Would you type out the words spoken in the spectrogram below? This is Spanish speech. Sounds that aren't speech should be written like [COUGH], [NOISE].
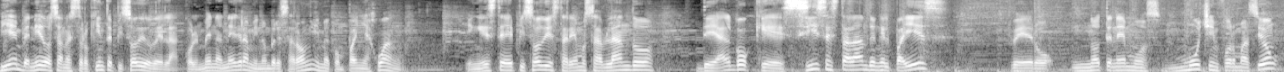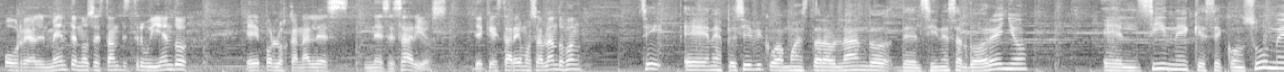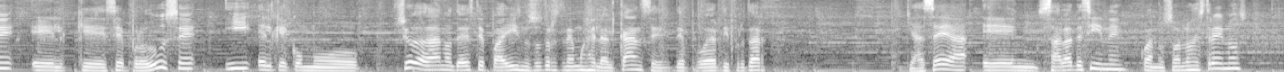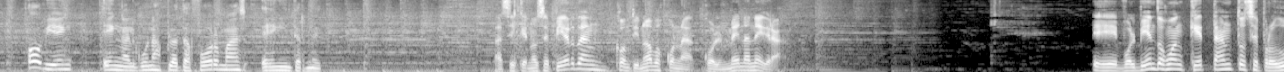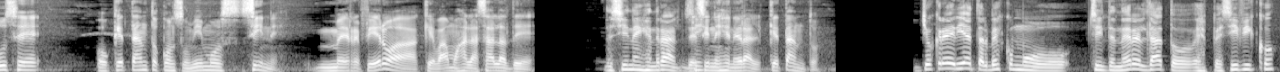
Bienvenidos a nuestro quinto episodio de La Colmena Negra. Mi nombre es Aarón y me acompaña Juan. En este episodio estaremos hablando de algo que sí se está dando en el país, pero no tenemos mucha información o realmente no se están distribuyendo eh, por los canales necesarios. ¿De qué estaremos hablando, Juan? Sí, en específico vamos a estar hablando del cine salvadoreño, el cine que se consume, el que se produce y el que como ciudadanos de este país nosotros tenemos el alcance de poder disfrutar. Ya sea en salas de cine, cuando son los estrenos, o bien en algunas plataformas en internet. Así que no se pierdan, continuamos con la colmena negra. Eh, volviendo, Juan, ¿qué tanto se produce o qué tanto consumimos cine? Me refiero a que vamos a las salas de... De cine en general. De cine en general. ¿Qué tanto? Yo creería tal vez como, sin tener el dato específico,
